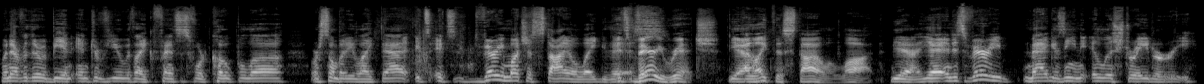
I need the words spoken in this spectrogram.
Whenever there would be an interview with like Francis Ford Coppola or somebody like that, it's it's very much a style like this. It's very rich. Yeah. I like this style a lot. yeah, yeah, and it's very magazine illustratory.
